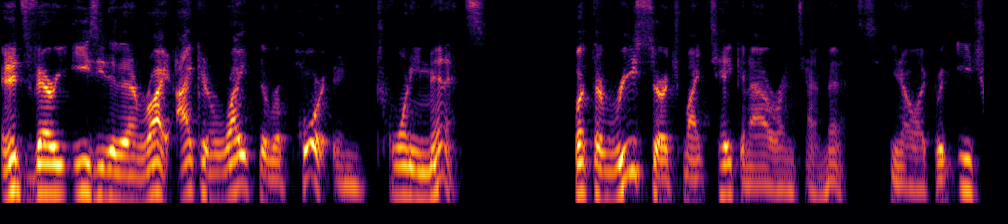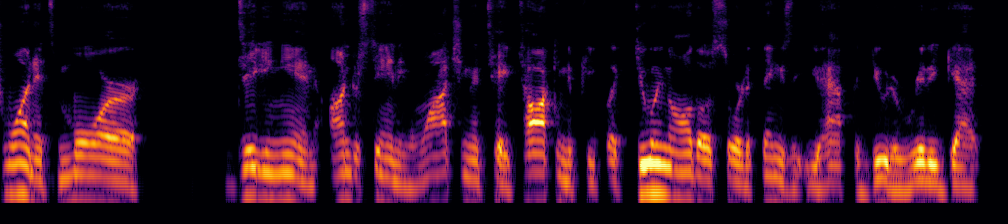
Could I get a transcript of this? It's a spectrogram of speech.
and it's very easy to then write. I can write the report in 20 minutes, but the research might take an hour and 10 minutes. You know, like with each one, it's more digging in, understanding, watching the tape, talking to people, like doing all those sort of things that you have to do to really get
